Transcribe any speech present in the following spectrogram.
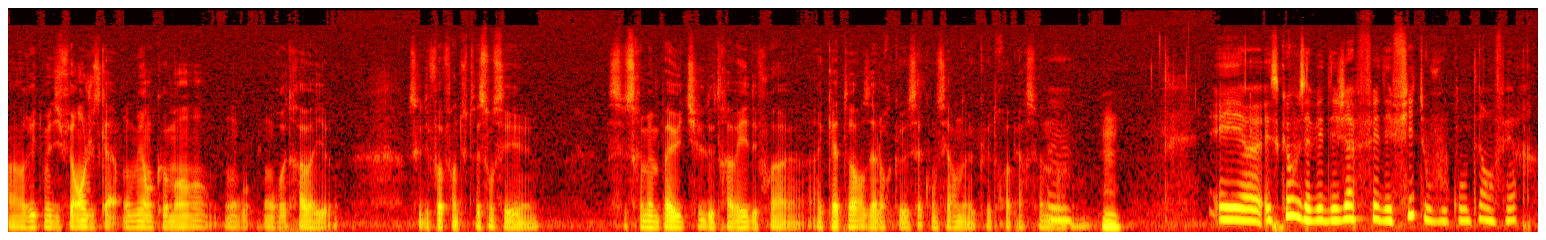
un rythme différent jusqu'à on met en commun, on, on retravaille. euh. parce que des fois, enfin, de toute façon, c'est ce serait même pas utile de travailler des fois à 14 alors que ça concerne que trois personnes. Mm. Et euh, est-ce que vous avez déjà fait des feats ou vous comptez en faire?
